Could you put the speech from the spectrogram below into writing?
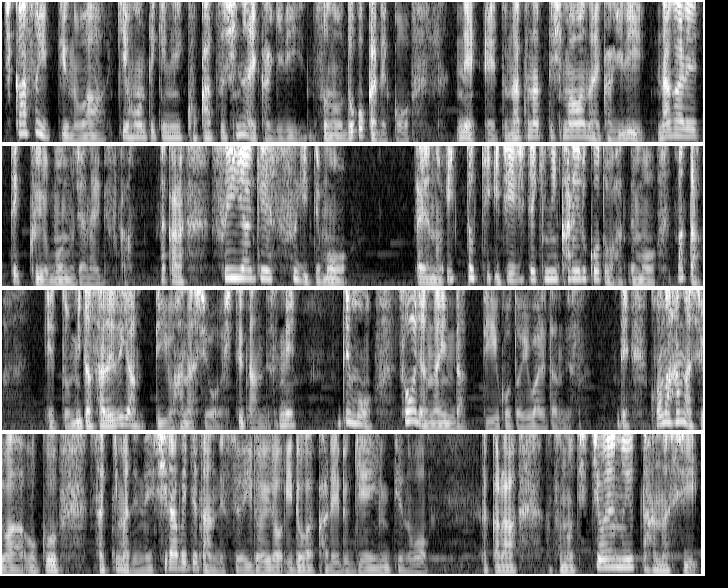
地下水っていうのは基本的に枯渇しない限り、その、どこかでこう、ね、えっ、ー、と、なくなってしまわない限り、流れてくるものじゃないですか。だから、吸い上げすぎても、あの、一時、一時的に枯れることはあっても、また、えっと、満たされるやんっていう話をしてたんですね。でも、そうじゃないんだっていうことを言われたんです。で、この話は僕、さっきまでね、調べてたんですよ。いろいろ井戸が枯れる原因っていうのを。だから、その父親の言った話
